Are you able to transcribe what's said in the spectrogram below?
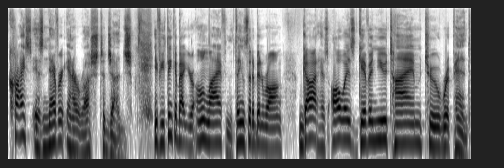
Christ is never in a rush to judge. If you think about your own life and the things that have been wrong, God has always given you time to repent.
